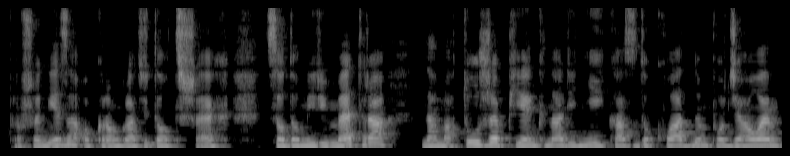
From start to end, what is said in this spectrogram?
Proszę nie zaokrąglać do 3 co do milimetra. Na maturze piękna linijka z dokładnym podziałem,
